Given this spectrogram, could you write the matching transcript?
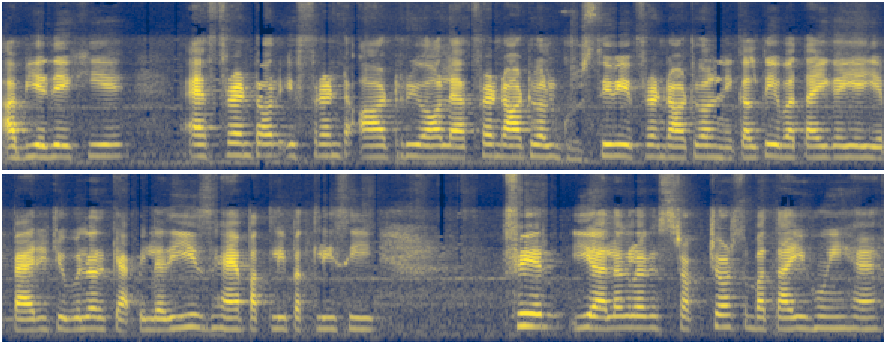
अब ये देखिए एफ्रंट और इफ्रंट आर्ट्रियल एफ्रंट आर्ट्रियल घुसती हुई इफ्रंट आर्ट्रियल निकलती हुई बताई गई है। ये पेरीट्यूबुलर कैपिलरीज हैं पतली पतली सी। फिर ये अलग अलग स्ट्रक्चर्स बताई हुई हैं।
